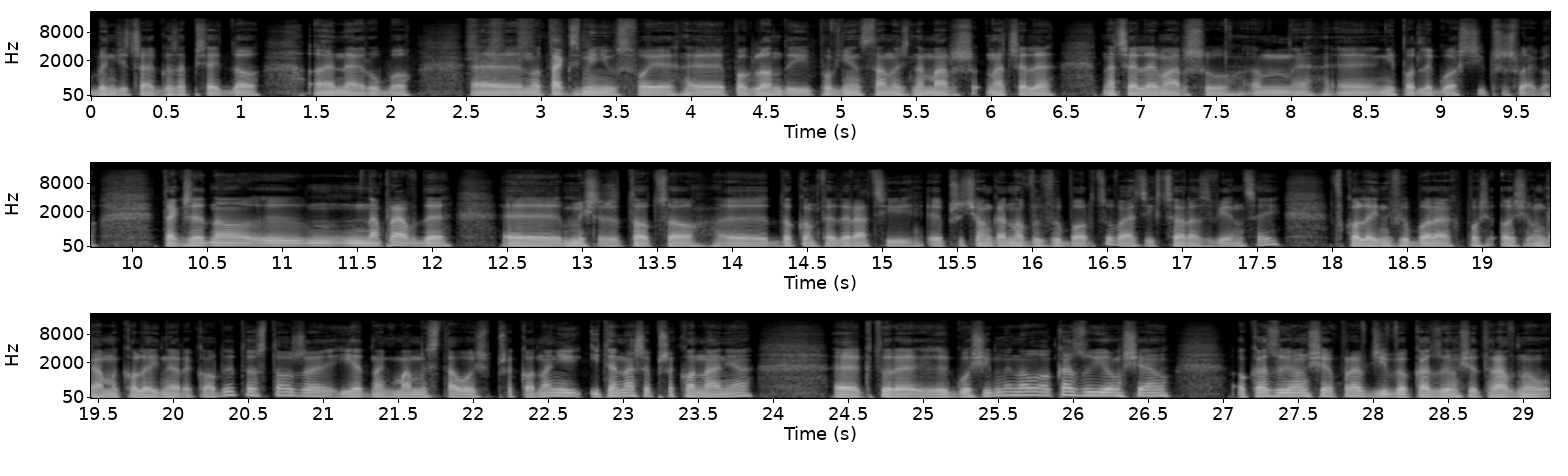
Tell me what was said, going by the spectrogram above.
będzie trzeba go zapisać do ONR-u, bo no, tak zmienił swoje poglądy i powinien stanąć na, marsz, na, czele, na czele Marszu Niepodległości przyszłego. Także no, ym, naprawdę e, myślę, że to, co do Konfederacji przyciąga nowych wyborców, a jest ich coraz więcej, w kolejnych wyborach osiągamy kolejne rekordy, to jest to, że jednak mamy stałość przekonań i- te nasze przekonania, które głosimy, no, okazują, się, okazują się prawdziwe, okazują się trawną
